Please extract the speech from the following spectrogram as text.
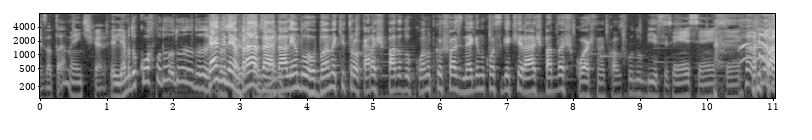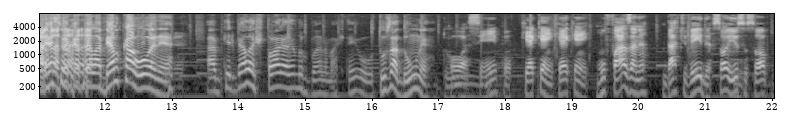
exatamente, cara. Ele lembra do corpo do. do, do Deve do lembrar da, da lenda urbana que trocaram a espada do Conan porque o Schwarzenegger não conseguia tirar a espada das costas, né? Por causa do bíceps. Sim, sim, sim. Que parece aquela belo caô, É. né? Ah, aquele bela história lenda urbana, mas tem o Tuzadum, né? Pô, sim, pô. Que é quem? Que é quem? Mufasa, né? Darth Vader, só isso, só. pô.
